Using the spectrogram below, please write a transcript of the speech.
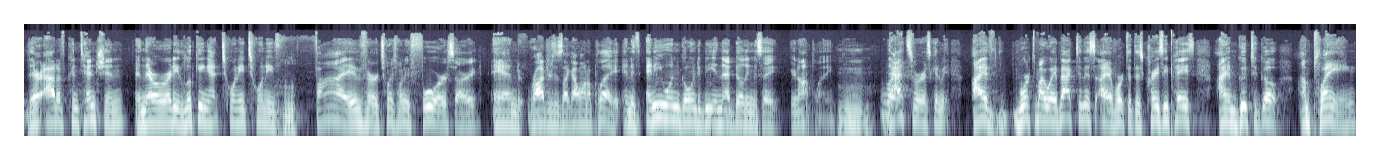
they're out of contention and they're already looking at 2025 or 2024, sorry, and Rodgers is like, I want to play. And is anyone going to be in that building to say, you're not playing? Mm. That's where it's going to be. I've worked my way back to this. I have worked at this crazy pace. I am good to go. I'm playing.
